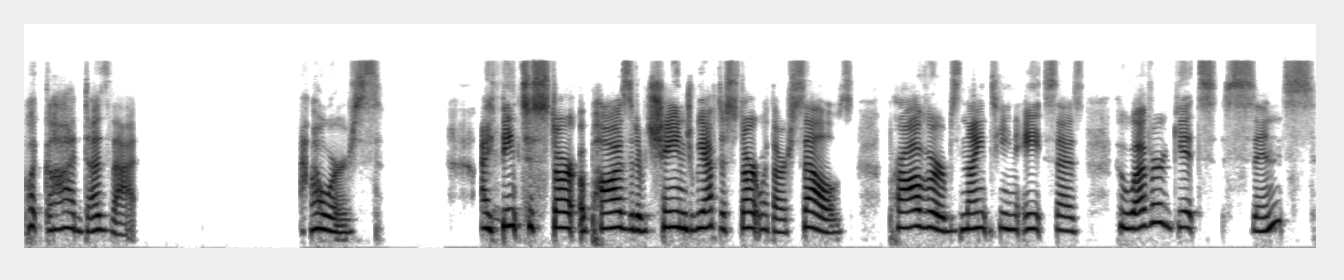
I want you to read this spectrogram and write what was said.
But God does that. Ours. I think to start a positive change, we have to start with ourselves. Proverbs 19:8 says, Whoever gets sense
